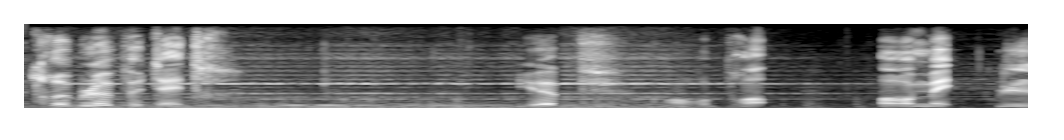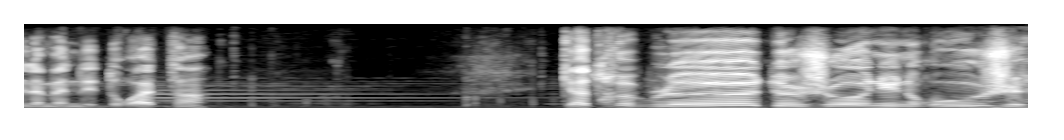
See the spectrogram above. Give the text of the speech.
Quatre bleus peut-être. Yup, on reprend. On remet la manette droite. Hein. 4 bleus, deux jaunes, une rouge.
